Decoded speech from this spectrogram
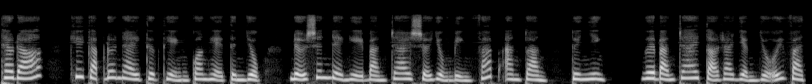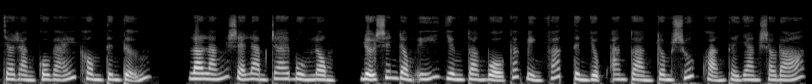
Theo đó, khi cặp đôi này thực hiện quan hệ tình dục, nữ sinh đề nghị bạn trai sử dụng biện pháp an toàn. Tuy nhiên, người bạn trai tỏ ra giận dỗi và cho rằng cô gái không tin tưởng. Lo lắng sẽ làm trai buồn lòng, nữ sinh đồng ý dừng toàn bộ các biện pháp tình dục an toàn trong suốt khoảng thời gian sau đó.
